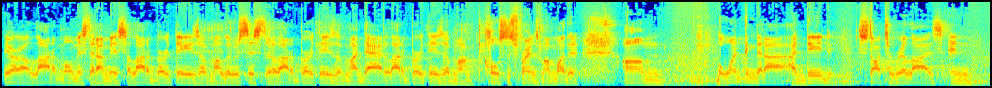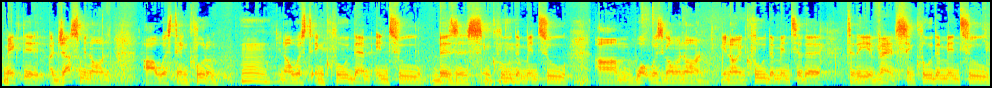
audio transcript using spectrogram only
there are a lot of moments that I miss. A lot of birthdays of my little sister, a lot of birthdays of my dad, a lot of birthdays of my closest friends, my mother. Um, but one thing that I, I did start to realize and make the adjustment on uh, was to include them. You know, was to include them into business, include them into um, what was going on. You know, include them into the to the events, include them into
